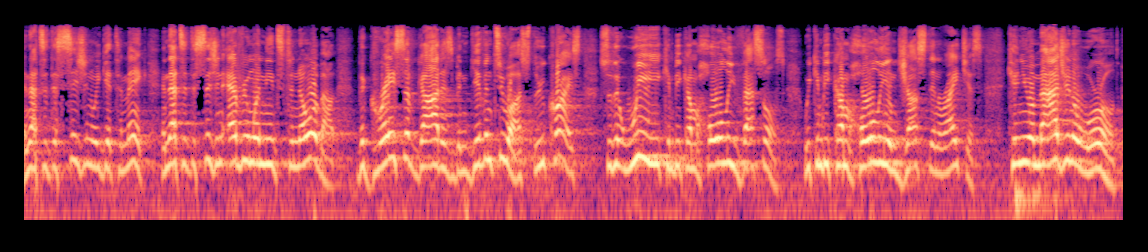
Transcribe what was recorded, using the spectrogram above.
And that's a decision we get to make. And that's a decision everyone needs to know about. The grace of God has been given to us through Christ so that we can become holy vessels. We can become holy and just and righteous. Can you imagine a world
